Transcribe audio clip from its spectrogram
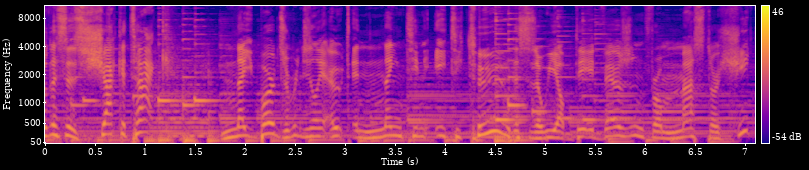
So this is Shakatak. Nightbirds, originally out in 1982. This is a wee updated version from Master Chic.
